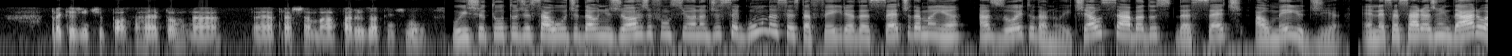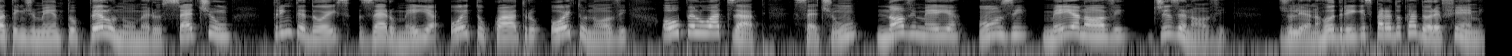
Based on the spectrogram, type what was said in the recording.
para que a gente possa retornar né, para chamar para os atendimentos. O Instituto de Saúde da Unijorge funciona de segunda a sexta-feira, das 7 da manhã às 8 da noite, aos sábados, das 7 ao meio-dia. É necessário agendar o atendimento pelo número 71 3206 8489 ou pelo WhatsApp 71 96 11 69 19. Juliana Rodrigues para Educador FM.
